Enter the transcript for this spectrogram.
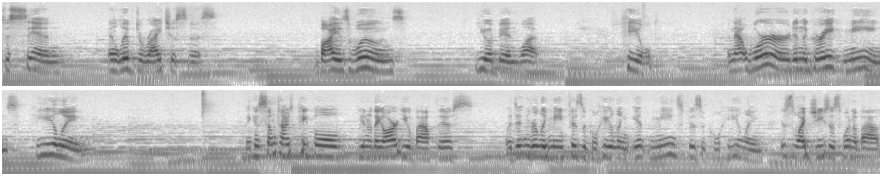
to sin and live to righteousness. By his wounds, you have been what? Healed. And that word in the Greek means healing. Because sometimes people, you know, they argue about this. Well, it didn't really mean physical healing, it means physical healing. This is why Jesus went about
